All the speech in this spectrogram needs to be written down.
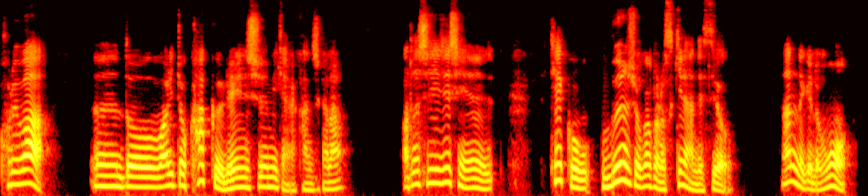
これは、うんと、割と書く練習みたいな感じかな。私自身、結構文章書くの好きなんですよ。なんだけども、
